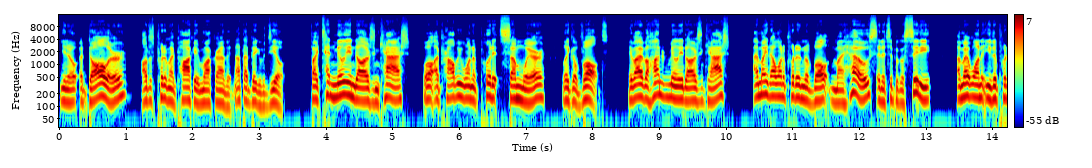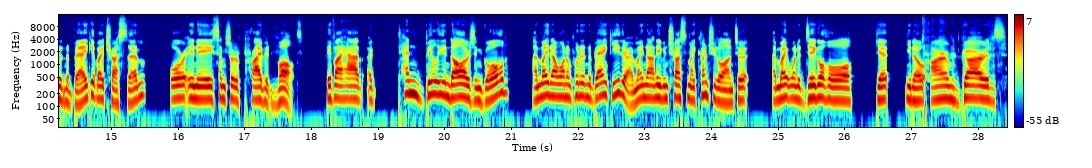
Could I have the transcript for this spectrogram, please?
you know, a dollar, I'll just put it in my pocket and walk around it. Not that big of a deal. If I have $10 million in cash, well, I probably want to put it somewhere like a vault. If I have $100 million in cash, I might not want to put it in a vault in my house in a typical city. I might want to either put it in a bank if I trust them or in a some sort of private vault. If I have a $10 billion in gold, I might not want to put it in a bank either. I might not even trust my country to onto it. I might want to dig a hole, get, you know, armed guards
